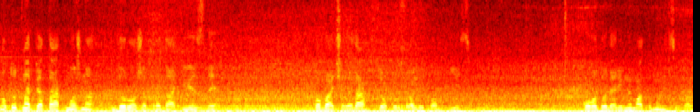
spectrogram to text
Ну тут на п'ятак можна дороже продати USD. Побачили, да? Все, курс валют вам є. Кого доларів нема, тому не цікаво.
